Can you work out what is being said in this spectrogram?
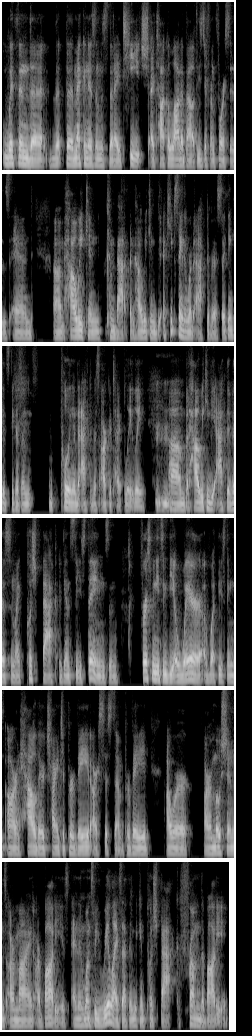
within the, the, the mechanisms that I teach, I talk a lot about these different forces and um, how we can combat them, how we can. I keep saying the word activist. I think it's because I'm pulling in the activist archetype lately, mm-hmm. um, but how we can be activists and like push back against these things. And first, we need to be aware of what these things are and how they're trying to pervade our system, pervade our our emotions, our mind, our bodies. And then once mm-hmm. we realize that, then we can push back from the body.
